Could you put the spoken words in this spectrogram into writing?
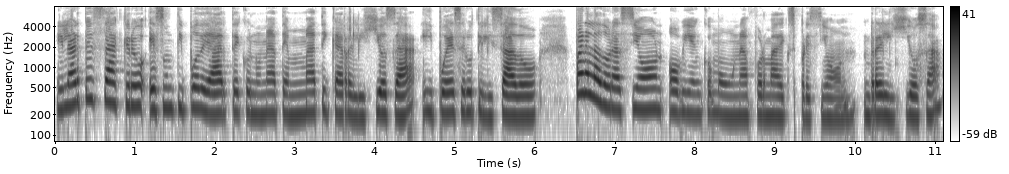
El arte sacro es un tipo de arte con una temática religiosa y puede ser utilizado para la adoración o bien como una forma de expresión religiosa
